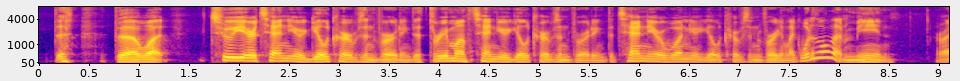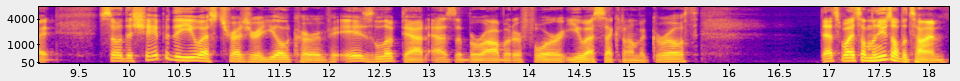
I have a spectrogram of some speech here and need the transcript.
the the what? Two year, ten year yield curves inverting. The three month, ten year yield curves inverting. The ten year, one year yield curves inverting. Like, what does all that mean, right? So the shape of the U.S. Treasury yield curve is looked at as a barometer for U.S. economic growth. That's why it's on the news all the time.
